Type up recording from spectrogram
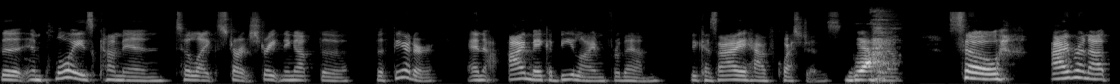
the employees come in to like start straightening up the the theater and I make a beeline for them because I have questions. Yeah. You know? So I run up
